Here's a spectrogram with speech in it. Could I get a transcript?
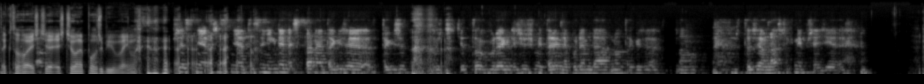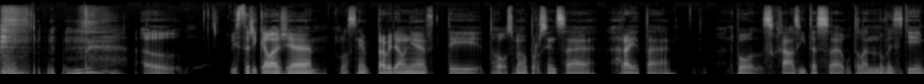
tak toho ještě, a... ještě ho nepohřbíme. přesně, přesně, to se nikdy nestane, takže, takže určitě to bude, když už my tady nebudeme dávno, takže no, to, že on nás všechny přežije. Vy jste říkala, že vlastně pravidelně v ty, toho 8. prosince hrajete nebo scházíte se u Telenonovy zdi,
